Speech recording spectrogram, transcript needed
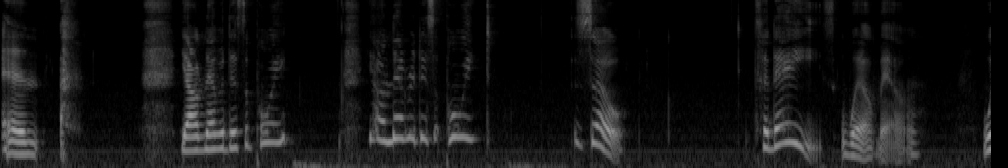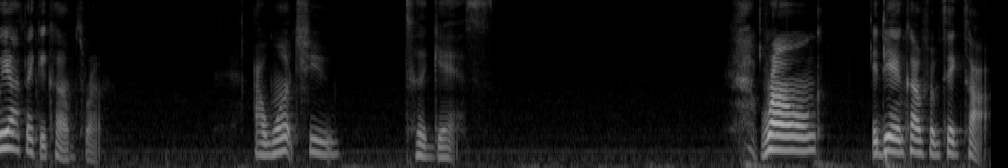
And Y'all never disappoint. Y'all never disappoint. So, today's well mail, where I think it comes from, I want you to guess. Wrong. It didn't come from TikTok.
